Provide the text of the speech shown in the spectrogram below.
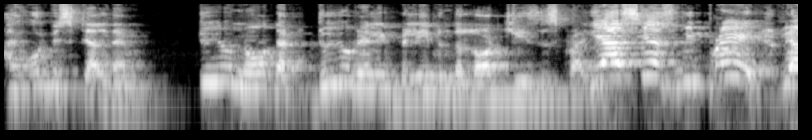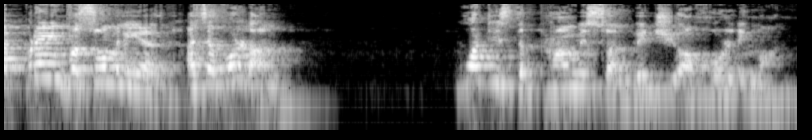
I always tell them, do you know that? Do you really believe in the Lord Jesus Christ? Yes, yes, we pray. We are praying for so many years. I said, hold on. What is the promise on which you are holding on?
